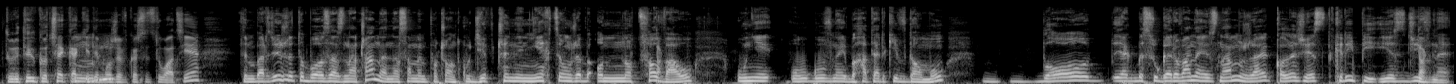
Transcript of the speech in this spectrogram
który tylko czeka, kiedy mhm. może wykorzystać sytuację. Tym bardziej, że to było zaznaczane na samym początku. Dziewczyny nie chcą, żeby on nocował u, niej, u głównej bohaterki w domu, bo jakby sugerowane jest nam, że koleś jest creepy i jest dziwny. Tak.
